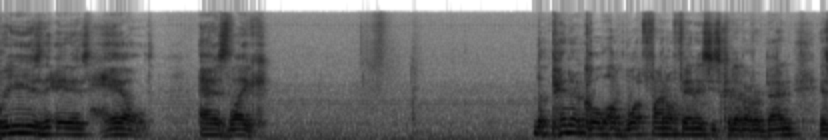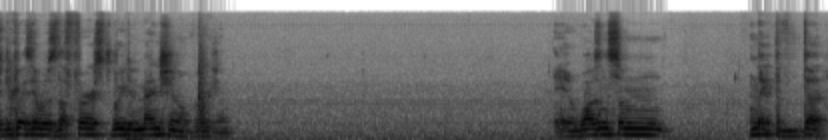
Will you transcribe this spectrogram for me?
reason it is hailed as like the pinnacle of what Final Fantasies could have ever been is because it was the first three dimensional version. It wasn't some like the the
